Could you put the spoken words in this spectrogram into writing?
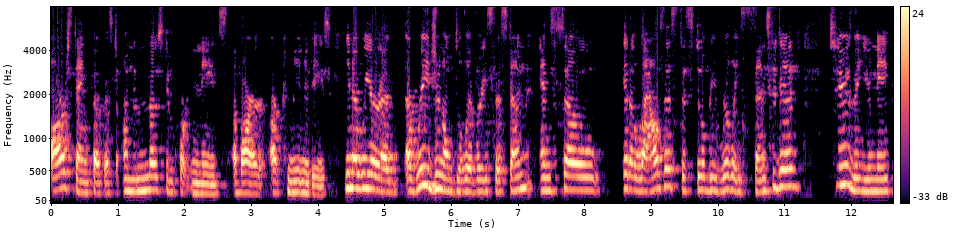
are staying focused on the most important needs of our, our communities. You know, we are a, a regional delivery system, and so it allows us to still be really sensitive to the unique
